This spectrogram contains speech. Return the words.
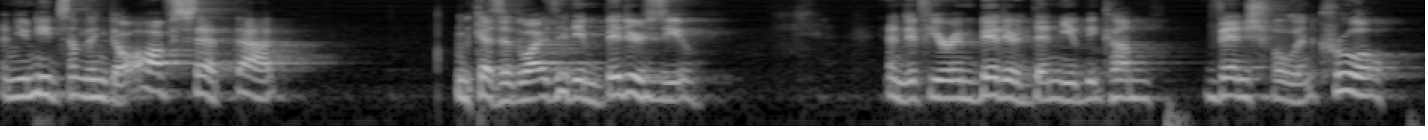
And you need something to offset that because otherwise it embitters you. And if you're embittered, then you become vengeful and cruel,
